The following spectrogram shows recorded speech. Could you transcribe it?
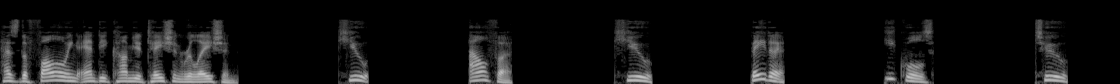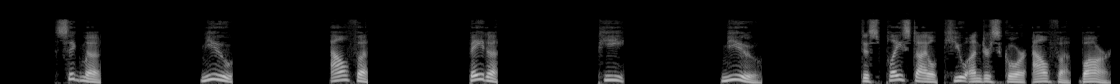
has the following anti-commutation relation q alpha q beta equals 2 sigma mu alpha beta p mu Display style q underscore alpha bar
